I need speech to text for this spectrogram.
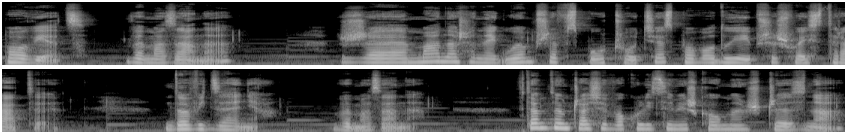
Powiedz, wymazane, że ma nasze najgłębsze współczucie z powodu jej przyszłej straty. Do widzenia, wymazane. W tamtym czasie w okolicy mieszkał mężczyzna,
